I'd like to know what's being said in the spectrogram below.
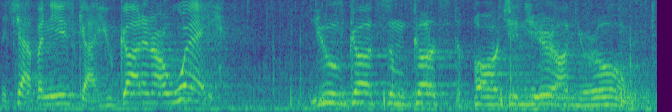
The Japanese guy who got in our way! You've got some guts to barge in here on your own.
